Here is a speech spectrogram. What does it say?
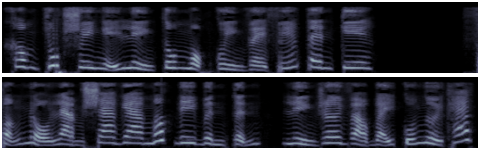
Không chút suy nghĩ liền tung một quyền về phía tên kia. Phẫn nộ làm Saga mất đi bình tĩnh, liền rơi vào bẫy của người khác.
